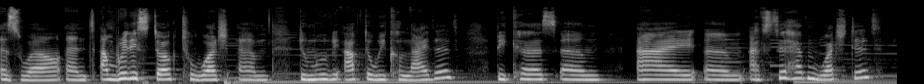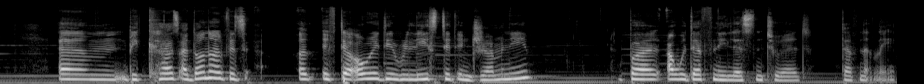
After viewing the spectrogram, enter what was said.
as well. And I'm really stoked to watch um, the movie After We Collided because um, I um, I still haven't watched it um, because I don't know if it's uh, if they already released it in Germany, but I would definitely listen to it. Definitely,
